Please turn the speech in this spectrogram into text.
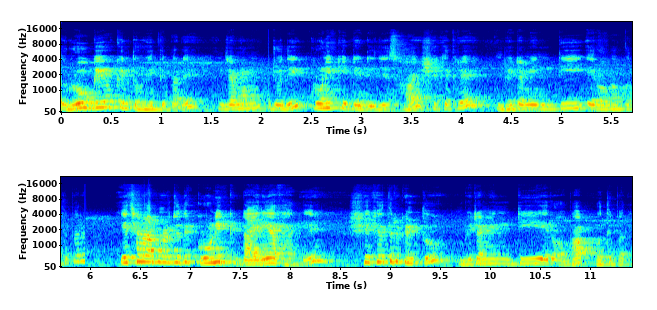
রোগেও কিন্তু হতে পারে। যেমন যদি ক্রনিক কিডনি ডিজিজ হয়, সেক্ষেত্রে ভিটামিন ডি এর অভাব হতে পারে। এছাড়া আপনার যদি ক্রনিক ডায়রিয়া থাকে সেক্ষেত্রে কিন্তু ভিটামিন ডি এর অভাব হতে পারে।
